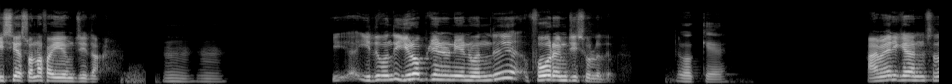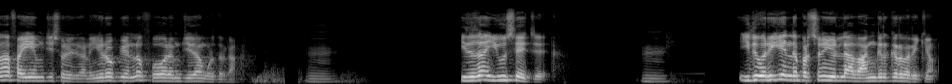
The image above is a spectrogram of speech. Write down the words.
ஈஸியா சொன்னா 5 எம்ஜி தான். ம், ம். இ இது வந்து யூரோப்பியன் யூனியன் வந்து 4 எம்ஜி சொல்லுது. ஓகே. அமெரிக்கன்ஸ் தான் 5 எம்ஜி சொல்லியிருக்காங்க. யூரோப்பியன்ல 4 எம்ஜி தான் குடுத்துருக்கான். ம். இதுதான் யூசேஜ் ம் இது வரைக்கும் எந்த பிரச்சனையும் இல்லை அது அங்கே இருக்கிற வரைக்கும்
